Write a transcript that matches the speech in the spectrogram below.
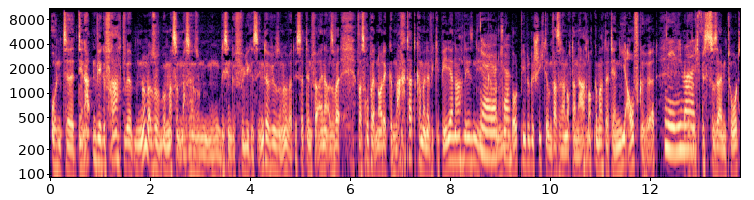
Und äh, den hatten wir gefragt, wir, nun, also machst du machst ja so ein bisschen gefühliges Interview, so, ne, was ist das denn für einer? Also weil was Rupert Neudeck gemacht hat, kann man in der Wikipedia nachlesen, die Ja, ja. Boat People Geschichte und was er dann noch danach noch gemacht hat, hat er nie aufgehört. Nee, Er niemals. wirklich bis zu seinem Tod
